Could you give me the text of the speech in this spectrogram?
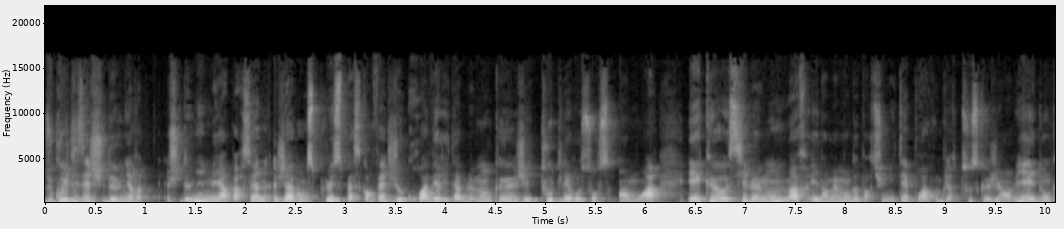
du coup je disais je suis devenue, je suis devenue une meilleure personne, j'avance plus parce qu'en fait je crois véritablement que j'ai toutes les ressources en moi et que aussi le monde m'offre énormément d'opportunités pour accomplir tout ce que j'ai envie et donc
